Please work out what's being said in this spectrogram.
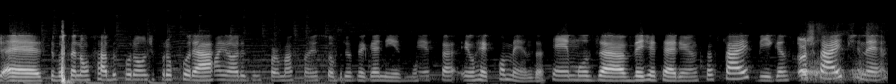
É, se você não sabe por onde procurar maiores informações sobre o veganismo, essa eu recomendo. Temos a Vegetarian Society, Vegan Society, né?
